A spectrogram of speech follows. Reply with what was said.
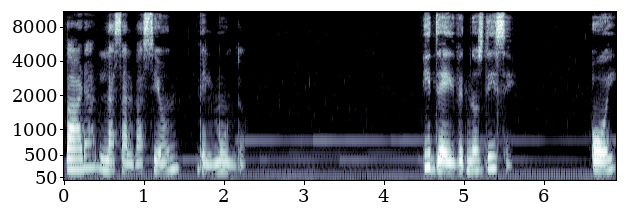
para la salvación del mundo. Y David nos dice, hoy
